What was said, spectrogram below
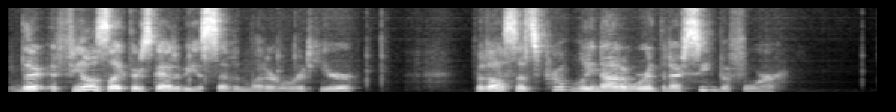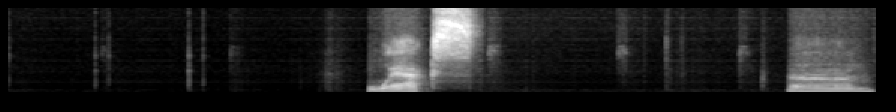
There, it feels like there's got to be a seven-letter word here, but also it's probably not a word that I've seen before. Wax. Um.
